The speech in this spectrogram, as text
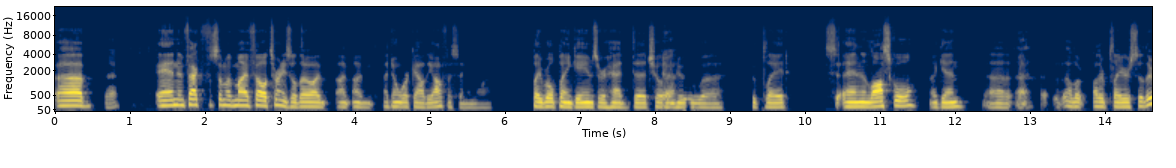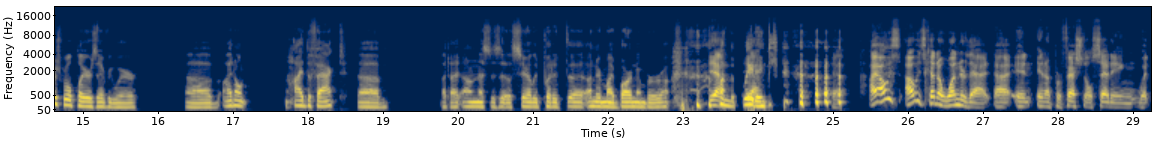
Uh, yeah. And in fact, some of my fellow attorneys, although I I I, I don't work out of the office anymore, play role playing games or had uh, children yeah. who uh, who played so, and in law school again, uh, yeah. Uh, other other players. So there's role players everywhere. Uh, I don't hide the fact, but I, don't necessarily put it uh, under my bar number yeah. on the pleadings. Yeah. I always I always kind of wonder that uh, in in a professional setting, what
